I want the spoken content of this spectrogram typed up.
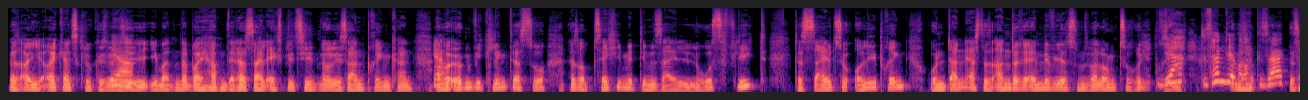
Was eigentlich auch ganz klug ist, wenn Ja. sie jemanden dabei haben, der das Seil explizit in Ollis Hand bringen kann. Ja. Aber irgendwie klingt das so, als ob Zechi mit dem Seil losfliegt, das Seil zu Olli bringt und dann erst das andere Ende wieder zum Ballon zurückbringt. Ja, das haben sie aber Und- auch gesagt. Das,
